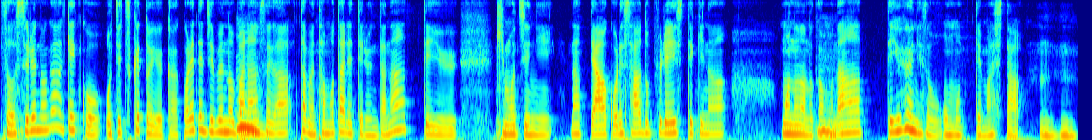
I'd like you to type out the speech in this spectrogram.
そうするのが結構落ち着くというかこれで自分のバランスが多分保たれてるんだなっていう気持ちになって、あこれサードプレイス的なものなのかもなっていうふうにそう思ってました。うんうん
